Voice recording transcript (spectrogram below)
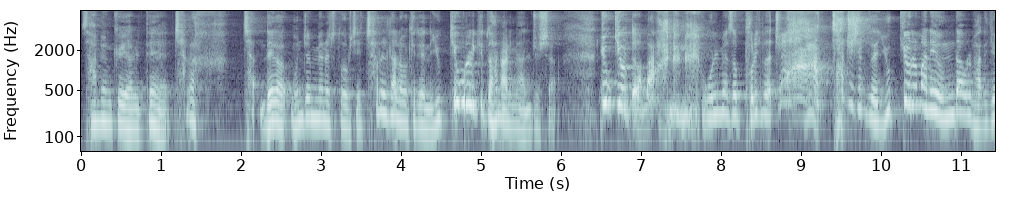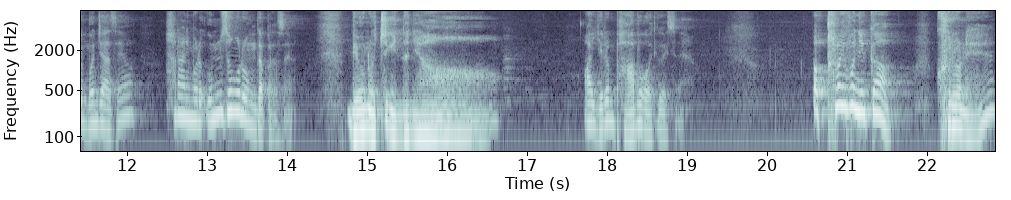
사명교회 할 때 차가 차, 내가 운전면허도 없이 차를 달라고 기도했는데 6개월을 기도 하나님이 안 주셔. 6개월 동안 막 울면서 부르짖면서 쫙 찾으셨어요 6개월 만에 응답을 받은 게 뭔지 아세요? 하나님으로 음성으로 응답받았어요 면허증 있느냐? 아 이런 바보가 어디가 있어요? 어, 가만히 보니까 그러네.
